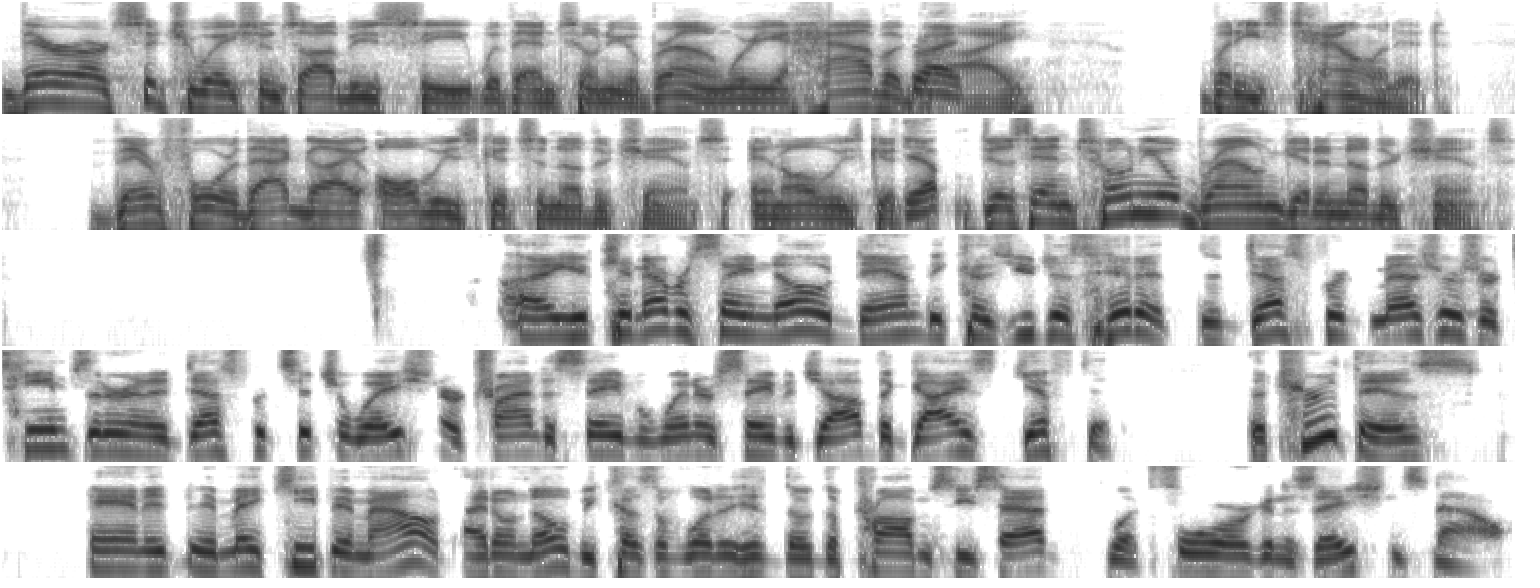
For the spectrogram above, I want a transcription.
there are situations, obviously, with Antonio Brown where you have a guy, but he's talented. Therefore, that guy always gets another chance and always gets. Does Antonio Brown get another chance? Uh, you can never say no, Dan, because you just hit it. The desperate measures or teams that are in a desperate situation or trying to save a win or save a job, the guy's gifted. The truth is, and it, it may keep him out, I don't know, because of what his, the, the problems he's had, what, four organizations now.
